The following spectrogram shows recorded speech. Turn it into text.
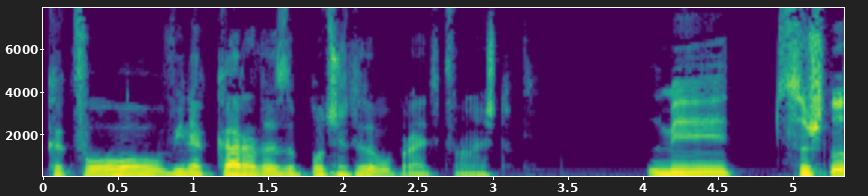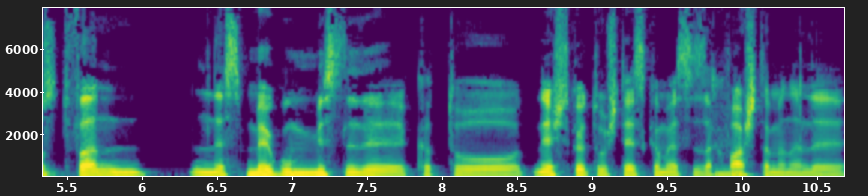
Какво ви накара да започнете да го правите това нещо? Ми, всъщност това не сме го мислили като нещо, което още искаме да се захващаме нали,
